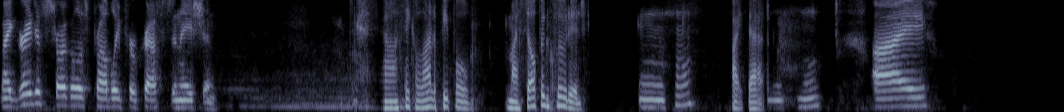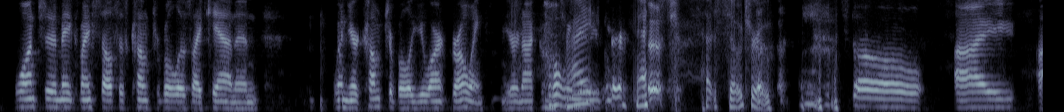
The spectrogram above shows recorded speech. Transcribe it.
My greatest struggle is probably procrastination. I think a lot of people, myself included, Mm-hmm. fight that. hmm I want to make myself as comfortable as I can, and when you're comfortable, you aren't growing. You're not That's right. anywhere. That's, tr- that's so true. so I, uh,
